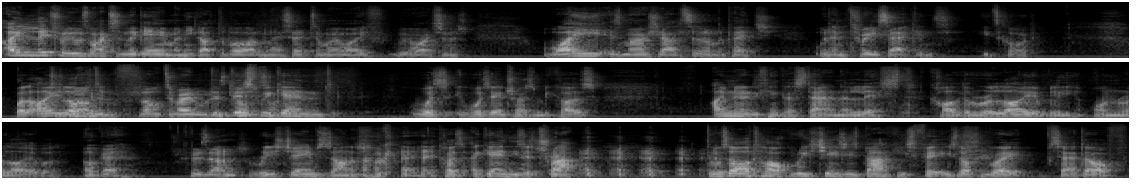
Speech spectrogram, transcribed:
I literally was watching the game and he got the ball and I said to my wife, we were watching it, why is Martial still on the pitch? Within three seconds, he'd scored. Well, I'm Did looking. nothing, floats around with his This gloves on. weekend was it was interesting because I'm nearly thinking of starting a list called the reliably unreliable. Okay, who's on it? Reece James is on it. Okay. Because again, he's a trap. there was all talk. Reece James, he's back. He's fit. He's looking great. Set off.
